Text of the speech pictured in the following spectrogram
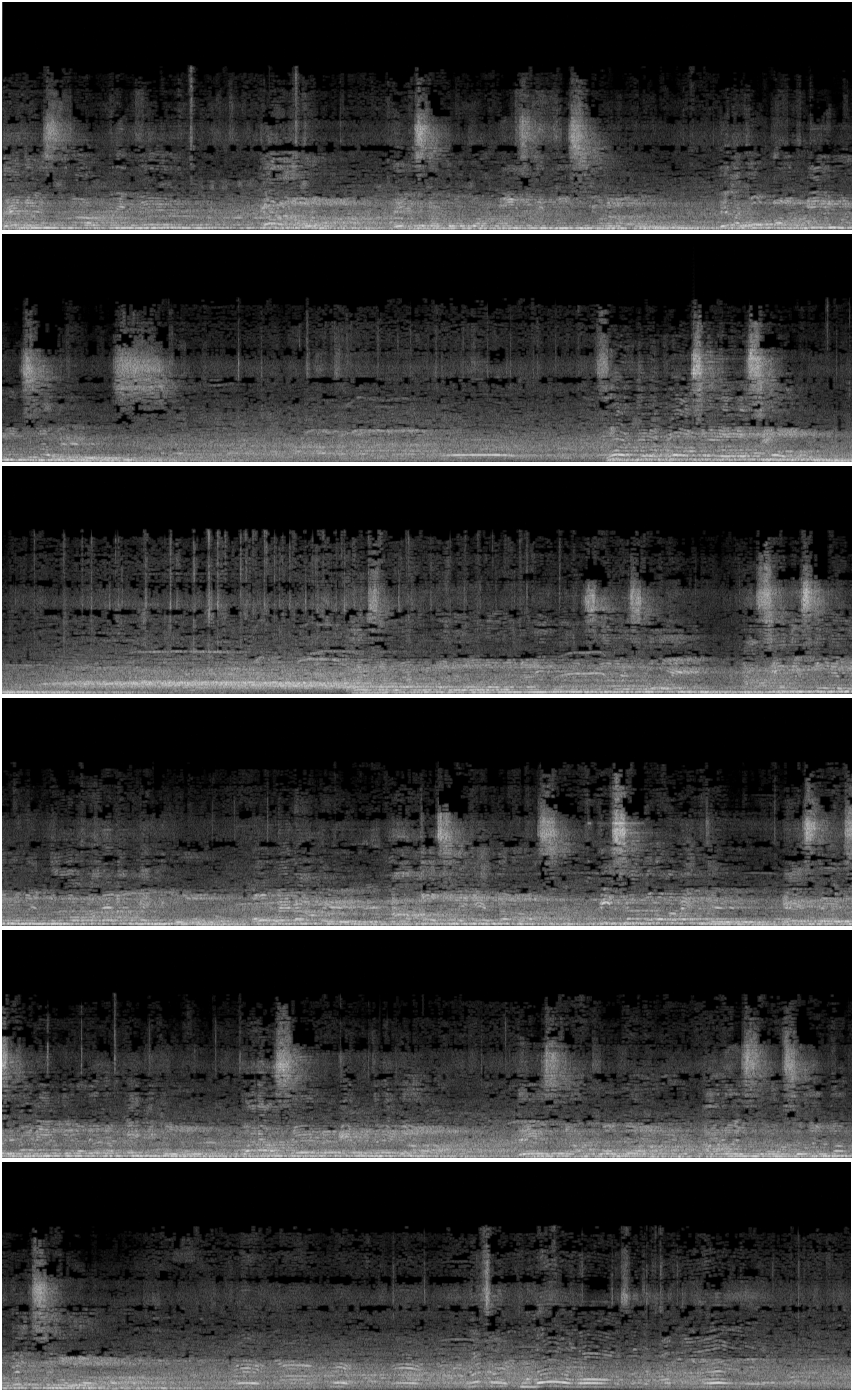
de nuestra primer ganadora de esta Copa Institucional, de la Copa copa a nuestra segunda vencedora.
